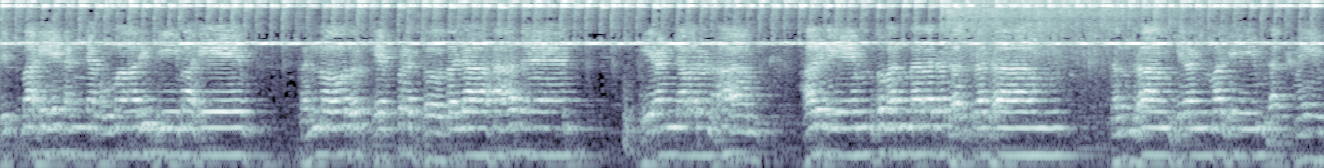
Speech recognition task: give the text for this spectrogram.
विद्महे कन्याकुमारि धीमहे। तन्नो दुःखे प्रचोदयात्। हिरण्यवरुणाम् हरिणीम् सुवर्णरजध्रजाम् चन्द्राम् हिरण्महीम् लक्ष्मीम्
